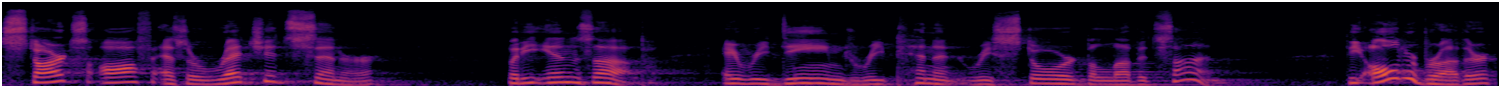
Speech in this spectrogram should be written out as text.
starts off as a wretched sinner, but he ends up a redeemed, repentant, restored, beloved son. The older brother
